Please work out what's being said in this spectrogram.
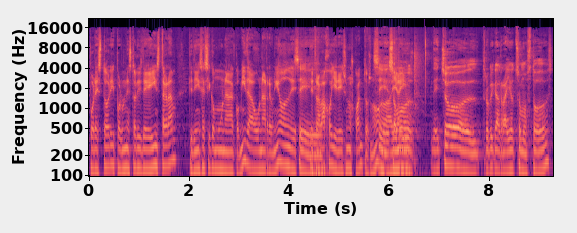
por stories, por un stories de Instagram, que tenéis así como una comida o una reunión de, Sí. de trabajo y erais unos cuantos, ¿no? Sí, Ahí somos. De hecho, el Tropical Riot somos todos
